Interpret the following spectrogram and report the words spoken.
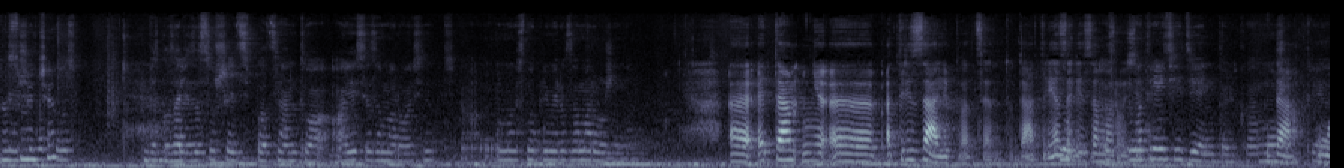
Rozumiecie? Вы сказали засушить плаценту, а если заморозить? У нас, например, заморожено. Э, Это э, отрезали плаценту, да, отрезали и Ну, заморозили. На третий день только можно Да, о,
